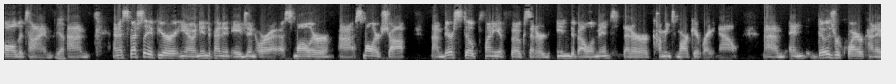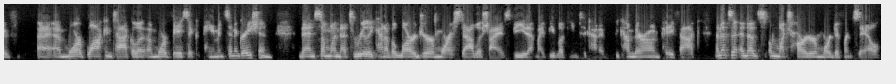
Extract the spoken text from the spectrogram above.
all the time. Yeah. Um, and especially if you're you know an independent agent or a, a smaller uh, smaller shop um, there's still plenty of folks that are in development that are coming to market right now. Um, and those require kind of a, a, more block and tackle, a, a, more basic payments integration than someone that's really kind of a larger, more established ISV that might be looking to kind of become their own PayFac. And that's a, and that's a much harder, more different sale.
